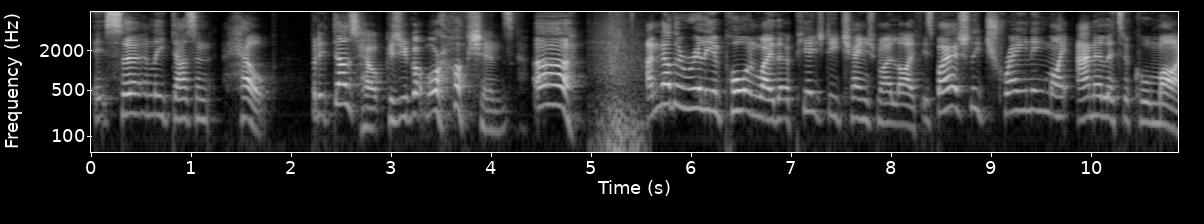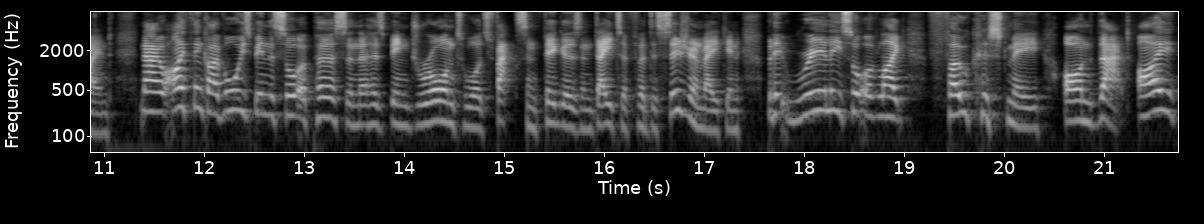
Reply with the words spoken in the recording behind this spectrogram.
it certainly doesn't help. But it does help because you've got more options. Ah! Another really important way that a PhD changed my life is by actually training my analytical mind. Now, I think I've always been the sort of person that has been drawn towards facts and figures and data for decision making, but it really sort of like focused me on that. I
